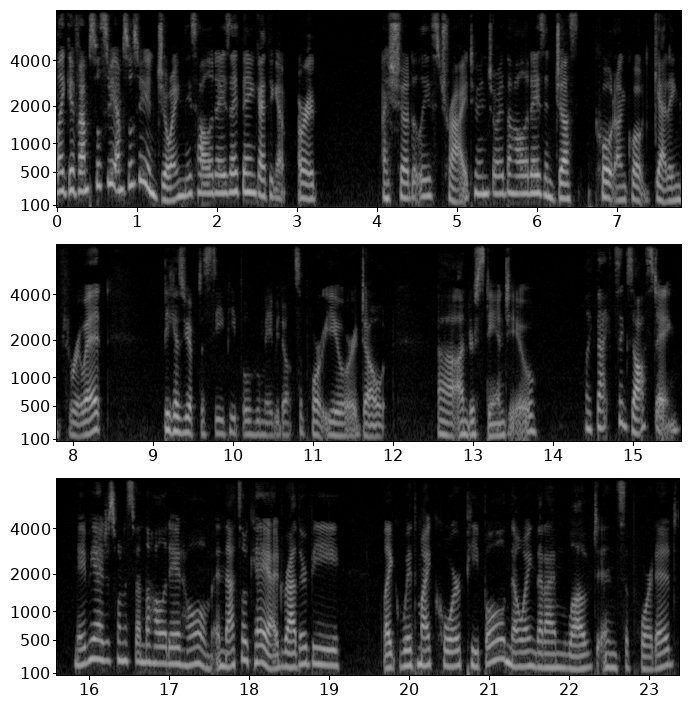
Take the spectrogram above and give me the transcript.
like if I'm supposed to be I'm supposed to be enjoying these holidays, I think. I think I'm or I should at least try to enjoy the holidays and just quote unquote getting through it because you have to see people who maybe don't support you or don't uh, understand you. Like that's exhausting. Maybe I just want to spend the holiday at home and that's okay. I'd rather be like with my core people, knowing that I'm loved and supported,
